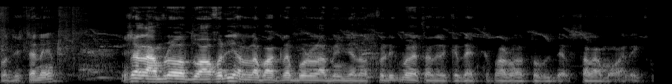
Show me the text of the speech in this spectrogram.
প্রতিষ্ঠানে। ইনশাল্লাহ আমরাও দোয়া করি, আল্লাহ বাকরাবুল আলমিন যেন সঠিকভাবে তাদেরকে দেখতে পারব তবিক সালামু আলাইকুম।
